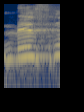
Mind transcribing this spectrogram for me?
بسم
